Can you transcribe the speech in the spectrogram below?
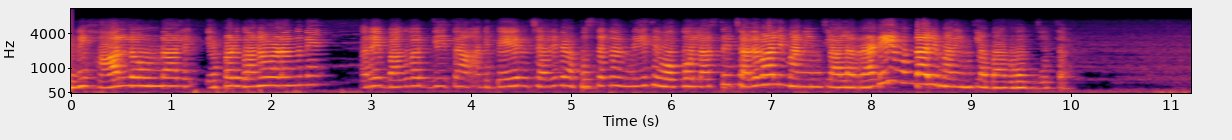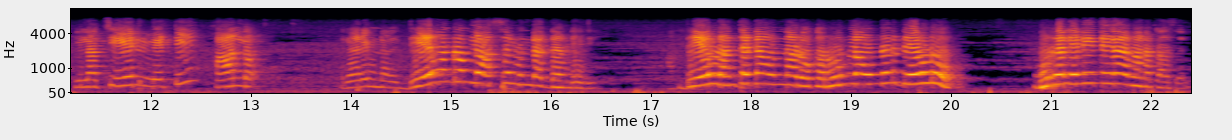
ఇది హాల్లో ఉండాలి. ఎప్పుడు కనబడంగానే అరే భగవద్గీత అని పేరు చదివి ఆ పుస్తకం తీసి ఒక్కోళ్ళు వస్తే చదవాలి మన ఇంట్లో. అలా రెడీ ఉండాలి మన ఇంట్లో భగవద్గీత. ఇలా చైర్ పెట్టి హాల్లో రెడీ ఉండాలి. దేవుని రూమ్లో అస్సలు ఉండద్దండి ఇది. దేవుడు అంతటా ఉన్నాడు. ఒక రూమ్లో ఉండడు దేవుడు. బుర్రలు ఎలిగితే మనకు అసలు?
